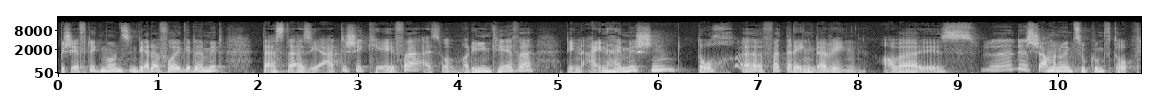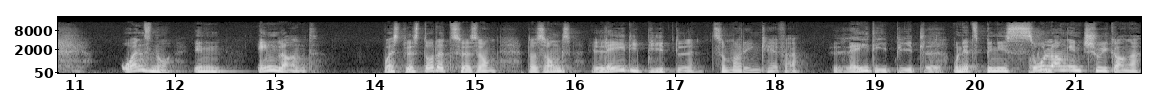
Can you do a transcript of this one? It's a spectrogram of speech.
beschäftigen wir uns in der Folge damit, dass der asiatische Käfer, also Marienkäfer, den einheimischen doch äh, verdrängt ein wenig. Aber es, äh, das schauen wir noch in Zukunft an. Eins noch, in England, weißt du, was da dazu sagen? Da sagen sie Lady Beetle zum Marienkäfer. Lady Beetle. Und jetzt bin ich so lang in die Schule gegangen,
